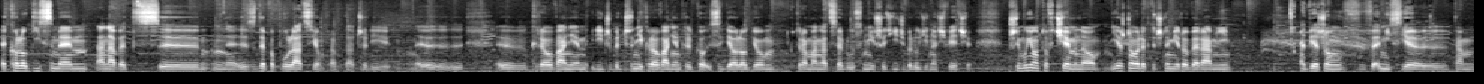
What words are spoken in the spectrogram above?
ekologizmem, a nawet z, z depopulacją, prawda, czyli kreowaniem liczby, czy nie kreowaniem, tylko z ideologią, która ma na celu zmniejszyć liczbę ludzi na świecie. Przyjmują to w ciemno, jeżdżą elektrycznymi rowerami, wierzą w, w emisję tam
